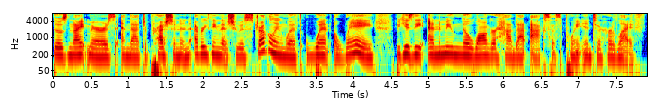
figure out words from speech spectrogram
those nightmares and that depression and everything that she was struggling with went away because the enemy no longer had that access point into her life.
